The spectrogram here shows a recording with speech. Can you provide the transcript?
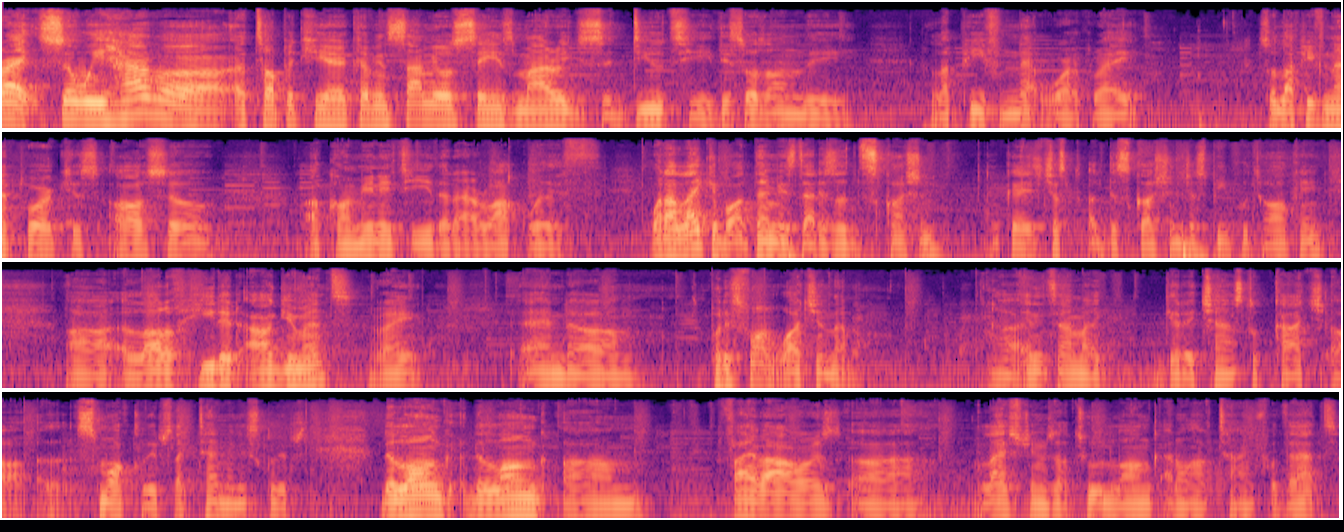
right, so we have a, a topic here. Kevin Samuels says marriage is a duty. This was on the Lapeef Network, right? So Lapeef Network is also a community that I rock with. What I like about them is that it's a discussion. Okay, it's just a discussion, just people talking. Uh, a lot of heated arguments, right? And um, but it's fun watching them. Uh, anytime I get a chance to catch uh, small clips, like 10 minutes clips, the long, the long um, five hours uh, live streams are too long. I don't have time for that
